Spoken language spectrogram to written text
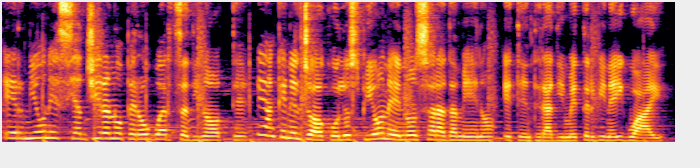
e Hermione si aggirano per Hogwarts di notte e anche nel gioco lo spione non sarà da meno e tenterà di mettervi nei guai.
